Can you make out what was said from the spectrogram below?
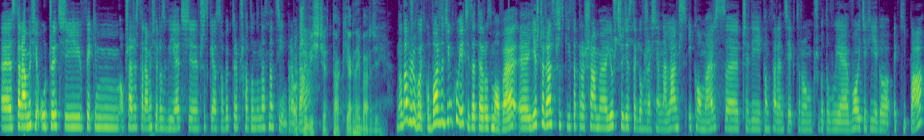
e, staramy się uczyć i w jakim obszarze staramy się rozwijać e, wszystkie osoby, które przychodzą do nas na CIM, prawda? Oczywiście, tak, jak najbardziej. No dobrze, Wojtku, bardzo dziękuję Ci za tę rozmowę. E, jeszcze raz wszystkich zapraszamy już 30 września na Lunch z e-commerce, czyli konferencję, którą przygotowuje Wojciech i jego ekipa.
